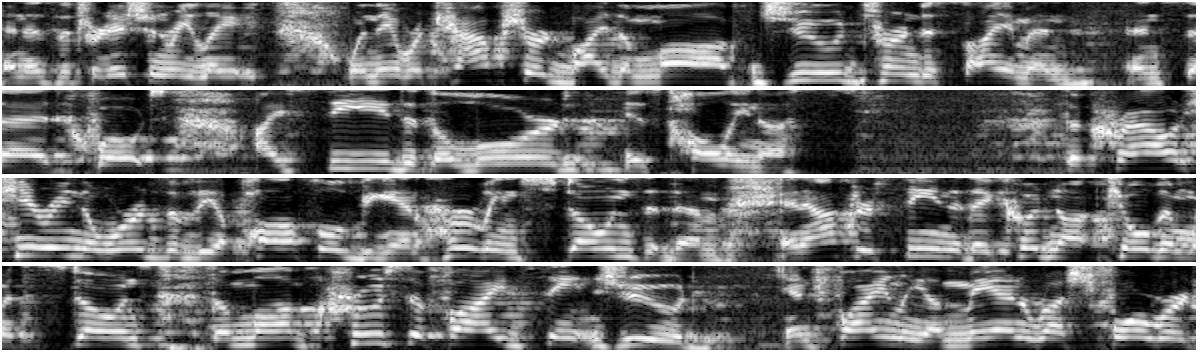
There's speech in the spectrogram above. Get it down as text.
And as the tradition relates, when they were captured by the mob, Jude turned to Simon and said, quote, I see that the Lord is calling us. The crowd, hearing the words of the apostles, began hurling stones at them. And after seeing that they could not kill them with stones, the mob crucified St. Jude. And finally, a man rushed forward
